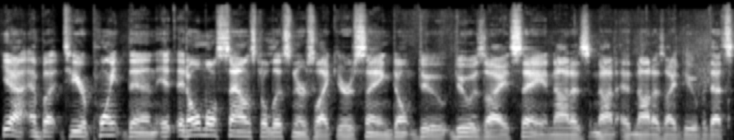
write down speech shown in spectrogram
Yeah, and but to your point, then it, it almost sounds to listeners like you're saying, "Don't do do as I say and not as not not as I do." But that's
